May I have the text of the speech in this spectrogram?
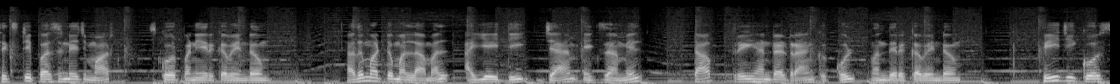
சிக்ஸ்டி பர்சன்டேஜ் மார்க் ஸ்கோர் பண்ணியிருக்க வேண்டும். அது மட்டுமல்லாமல் ஐஐடி ஜாம் எக்ஸாமில் டாப் த்ரீ ஹண்ட்ரட் ரேங்க்குக்குள் வந்திருக்க வேண்டும். பிஜி கோர்ஸ்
